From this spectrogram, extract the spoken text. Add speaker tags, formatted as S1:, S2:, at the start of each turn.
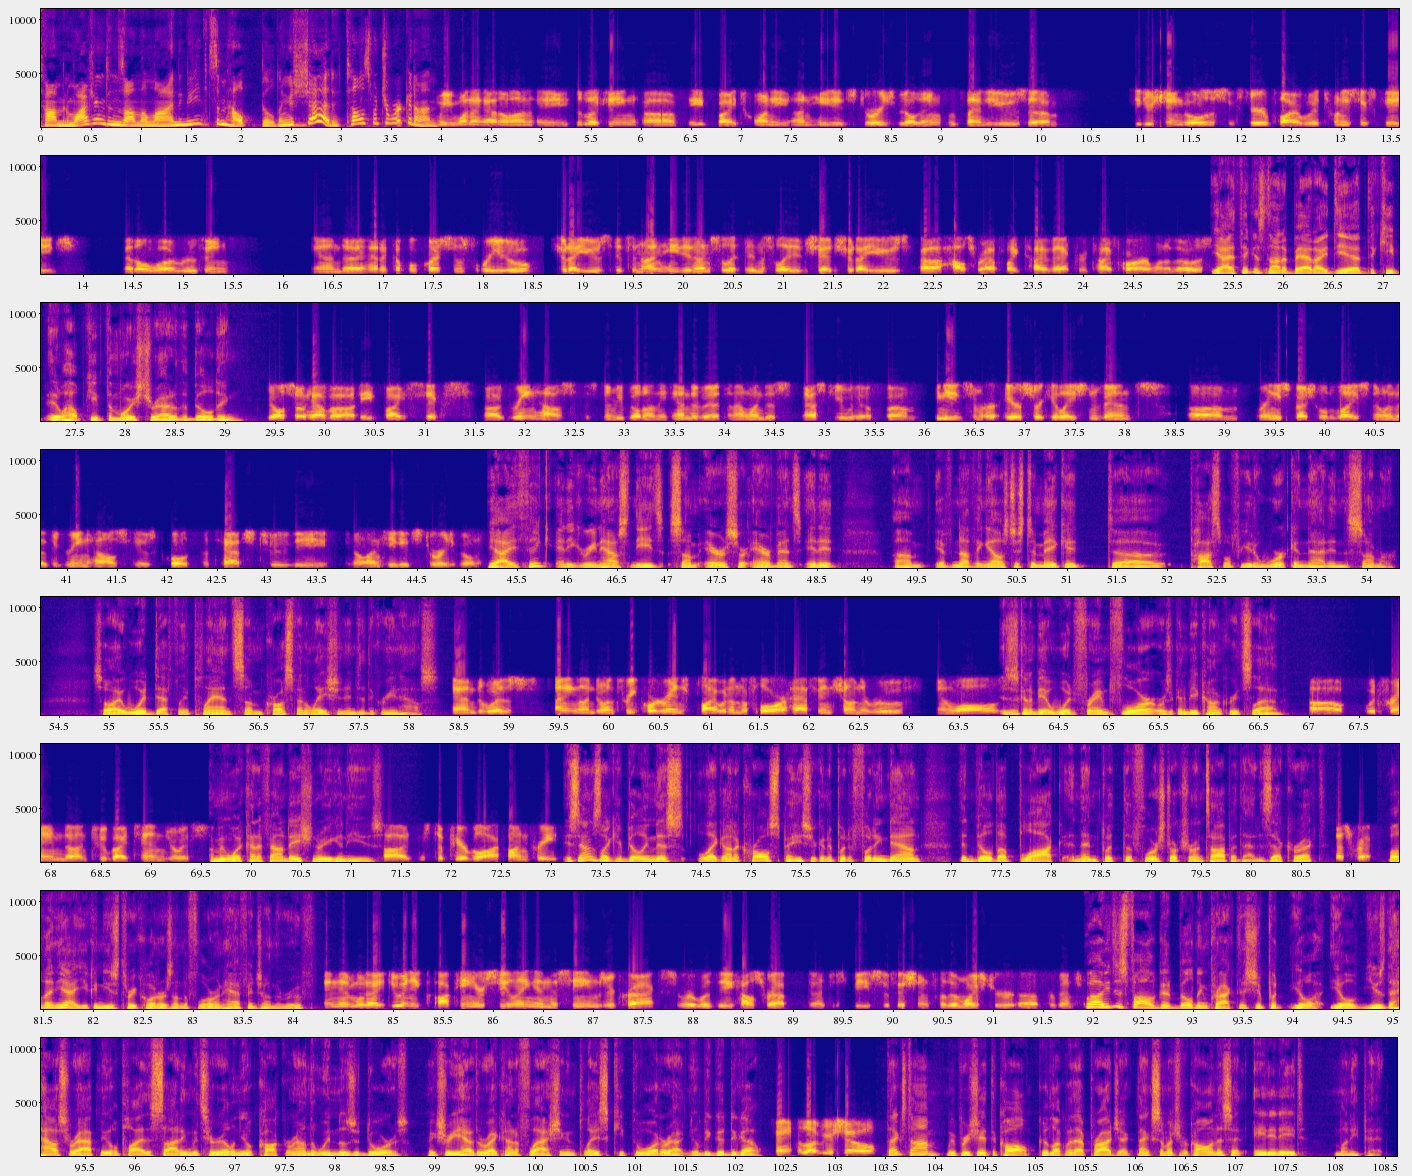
S1: Tom in Washington's on the line and needs some help building a shed. Tell us what you're working on.
S2: We want to add on a good looking uh, 8 by 20 unheated storage building. We plan to use um, cedar shingles, exterior plywood, 26 gauge metal uh, roofing. And I uh, had a couple questions for you. Should I use, it's an unheated insulated shed, should I use uh, house wrap like Tyvek or Typar or one of those?
S3: Yeah, I think it's not a bad idea to keep, it'll help keep the moisture out of the building.
S2: We have a eight by six uh, greenhouse that's going to be built on the end of it, and I wanted to ask you if um, you need some air circulation vents um, or any special advice, knowing that the greenhouse is quote attached to the you know unheated storage building.
S3: Yeah, I think any greenhouse needs some air air vents in it, um, if nothing else, just to make it uh, possible for you to work in that in the summer. So I would definitely plan some cross ventilation into the greenhouse.
S2: And was planning on doing three quarter inch plywood on the floor, half inch on the roof and walls.
S3: Is this going to be a wood framed floor or is it going to be a concrete slab?
S2: Uh, wood framed on two by ten joists.
S3: I mean, what kind of foundation are you going to use?
S2: Uh, just a pier block concrete.
S3: It sounds like you're building this like on a crawl space. You're going to put a footing down, then build up block, and then put the floor structure on top of that. Is that correct?
S2: That's correct.
S3: Well, then, yeah, you can use three quarters on the floor and half inch on the roof.
S2: And then, I do any caulking or sealing in the seams or cracks, or would the house wrap uh, just be sufficient for the moisture uh, prevention?
S3: Well, you just follow good building practice. You put you'll you'll use the house wrap, and you'll apply the siding material, and you'll caulk around the windows or doors. Make sure you have the right kind of flashing in place. Keep the water out, and you'll be good to go.
S2: Okay, I love your show.
S3: Thanks, Tom. We appreciate the call. Good luck with that project. Thanks so much for calling us at eight eight eight Money Pit.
